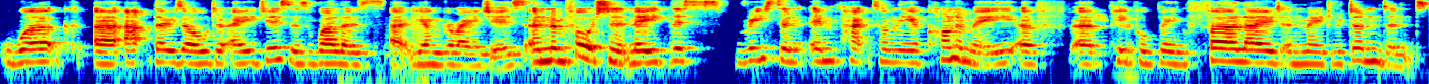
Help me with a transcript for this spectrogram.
work uh, at those older ages as well as at younger ages. And unfortunately, this recent impact on the economy of uh, people being furloughed and made redundant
